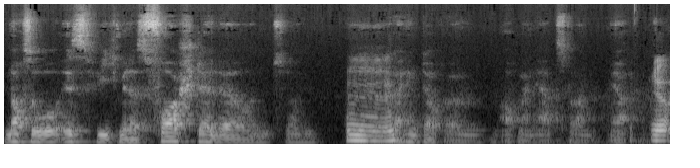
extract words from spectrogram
noch so ist, wie ich mir das vorstelle und ähm, da hängt auch, ähm, auch mein Herz dran. Ja. Ja.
